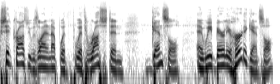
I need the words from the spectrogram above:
Sid Crosby was lining up with with Rust and Guentzel, and we barely heard of Guentzel,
